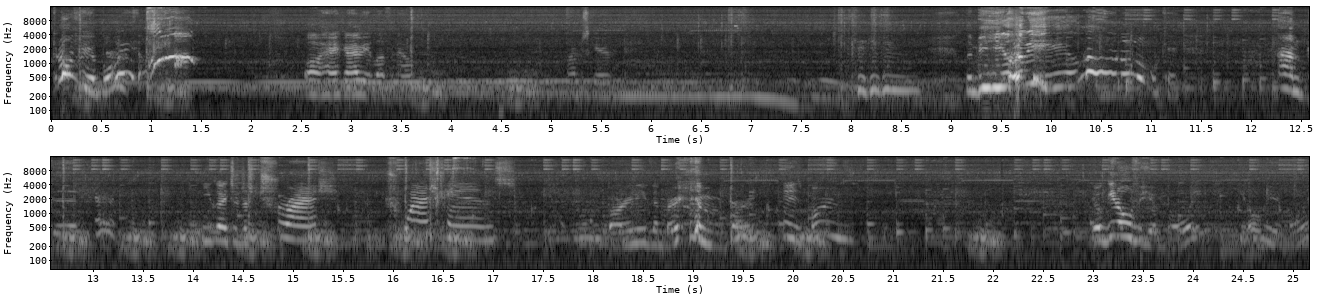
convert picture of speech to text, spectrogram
Get over here, boy. Oh, heck, I have 11 now. I'm scared. let me heal, let me heal. No, no, no. Okay. I'm good. You guys are just trash. Trash cans. Barney the. Barney. It's Barney. Yo, get over here, boy. Get over here, boy.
